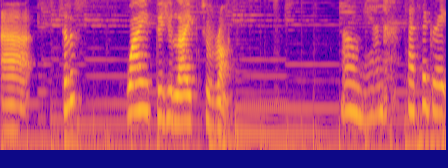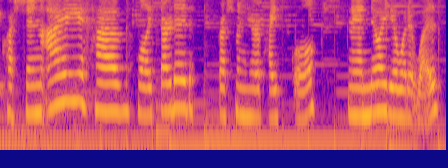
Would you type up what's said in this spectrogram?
Uh, tell us, why do you like to run? Oh man, that's a great question. I have, well, I started freshman year of high school and I had no idea what it was.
